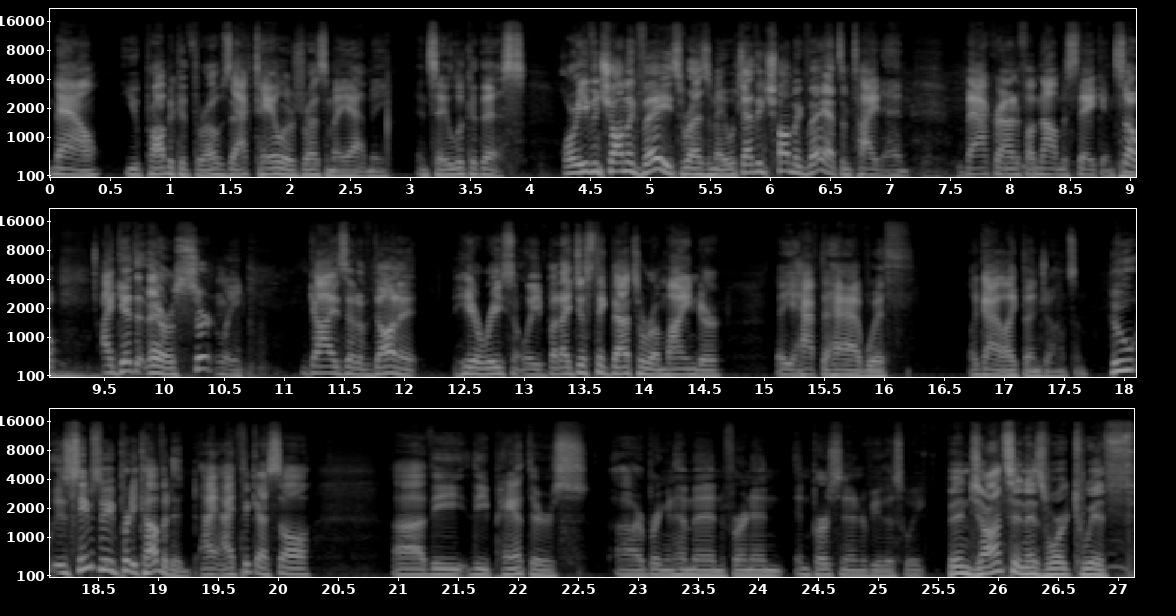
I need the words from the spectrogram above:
Now, you probably could throw Zac Taylor's resume at me and say, look at this. Or even Sean McVay's resume, which I think Sean McVay had some tight end background, if I'm not mistaken. So I get that there are certainly guys that have done it here recently, but I just think that's a reminder that you have to have with a guy like Ben Johnson, who seems to be pretty coveted. I, I think I saw uh, the the Panthers are bringing him in for an in, in person interview this week. Ben Johnson has worked with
